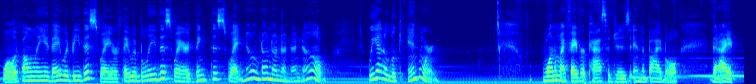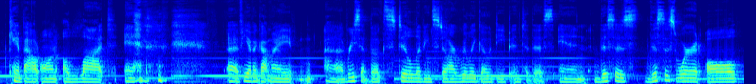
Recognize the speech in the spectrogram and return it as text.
well, if only they would be this way, or if they would believe this way, or think this way. No, no, no, no, no, no. We got to look inward. One of my favorite passages in the Bible that I camp out on a lot, and uh, if you haven't got my uh, recent book, Still Living Still, I really go deep into this, and this is this is where it all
